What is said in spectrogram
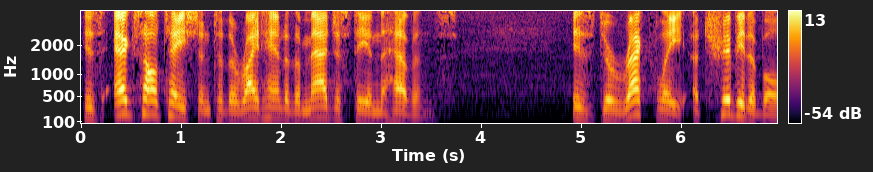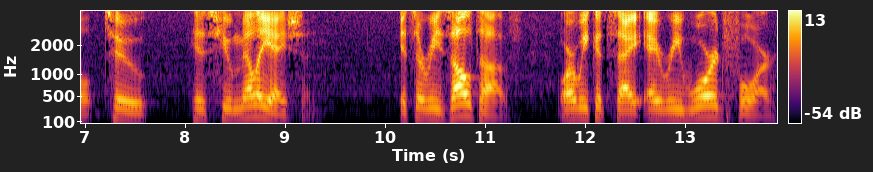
His exaltation to the right hand of the majesty in the heavens is directly attributable to his humiliation. It's a result of, or we could say a reward for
